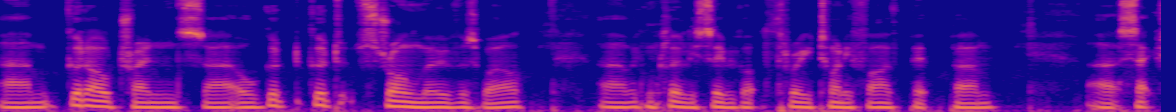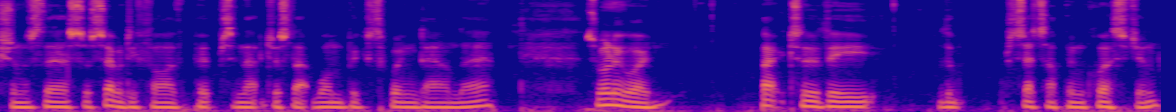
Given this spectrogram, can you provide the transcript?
Um, good old trends, uh, or good, good strong move as well. Uh, we can clearly see we've got three 25 pip um, uh, sections there, so 75 pips in that just that one big swing down there. So anyway, back to the setup in question.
